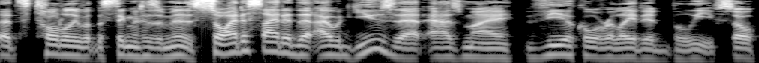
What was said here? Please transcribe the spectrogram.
That's totally what the stigmatism is. So I decided that I would use that as my vehicle related belief. So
